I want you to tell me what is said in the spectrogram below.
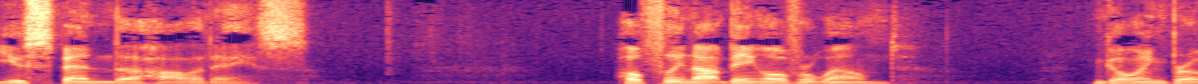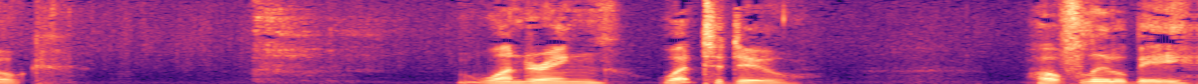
you spend the holidays. Hopefully, not being overwhelmed, going broke, wondering what to do. Hopefully, it'll be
